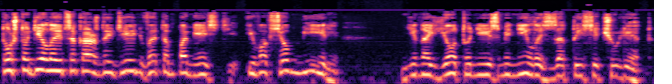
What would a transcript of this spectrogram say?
То, что делается каждый день в этом поместье и во всем мире — ни на йоту не изменилось за тысячу лет.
